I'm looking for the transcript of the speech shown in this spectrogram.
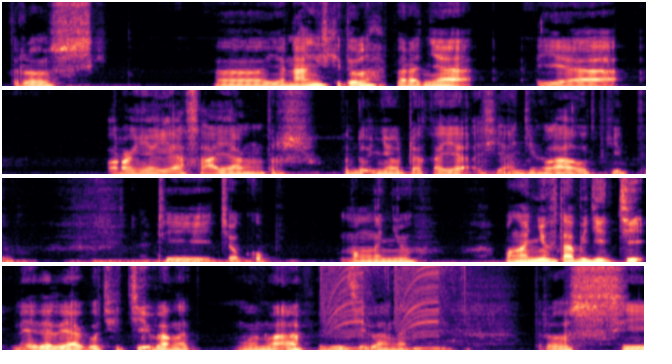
terus uh, ya nangis gitulah baratnya ya orang ya ya sayang terus bentuknya udah kayak si anjing laut gitu. Jadi cukup mengenyuh. Mengenyuh tapi jijik. Dari aku jijik banget. Mohon maaf jijik banget. Terus si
